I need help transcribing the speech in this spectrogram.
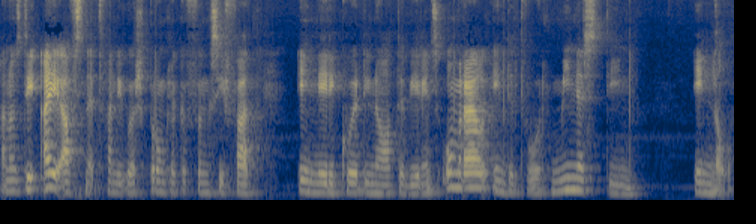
gaan ons die y-afsnit van die oorspronklike funksie vat en net die koördinate weer eens omruil en dit word -10 en 0.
